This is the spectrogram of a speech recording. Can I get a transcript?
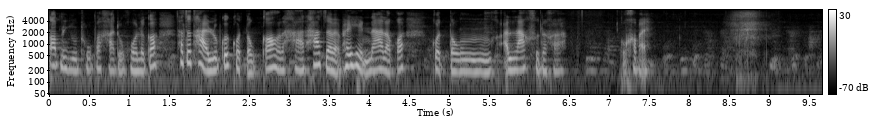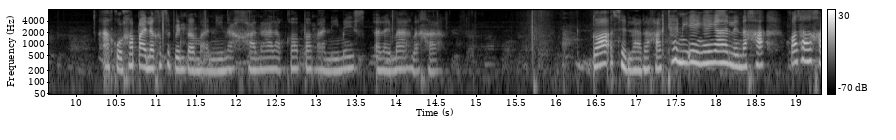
ต็อปใน YouTube อะค่ะทุกคน แล้วก็ถ้าจะถ่ายรูปก็กดตรงกล้องนะคะ ถ้าจะแบบให้เห็นหน้าเราก็กดตรงอันล่างสุดนะคะ กดเข้าไปอะกดเข้าไปแล้วก็จะเป็นประมาณนี้นะคะ หน้าเราก็ประมาณนี้ไม่อะไรมากนะคะ ก็เสร็จแล้วนะคะ แค่นี้เองง่ายๆเลยนะคะ ก็ถ้าใคร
